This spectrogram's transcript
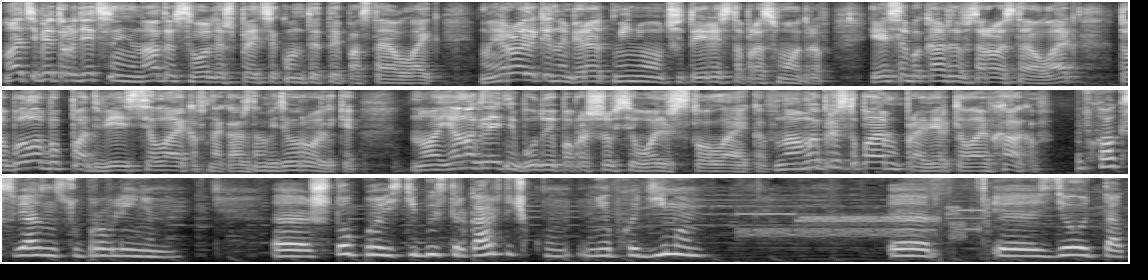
Ну а тебе трудиться не надо, всего лишь 5 секунд и ты поставил лайк. Мои ролики набирают минимум 400 просмотров. Если бы каждый второй ставил лайк, то было бы по 200 лайков на каждом видеоролике. Ну а я наглеть не буду и попрошу всего лишь 100 лайков. Ну а мы приступаем к проверке лайфхаков. Лайфхак связан с управлением. Э, чтобы провести быстро карточку, необходимо э, э, сделать так.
